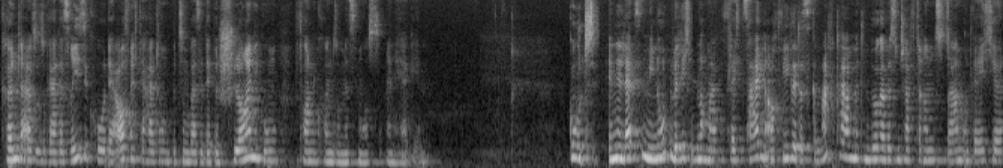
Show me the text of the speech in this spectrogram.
könnte also sogar das Risiko der Aufrechterhaltung bzw. der Beschleunigung von Konsumismus einhergehen. Gut, in den letzten Minuten will ich nochmal vielleicht zeigen, auch wie wir das gemacht haben mit den Bürgerwissenschaftlerinnen zusammen und welche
